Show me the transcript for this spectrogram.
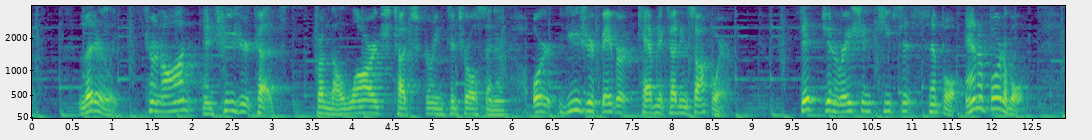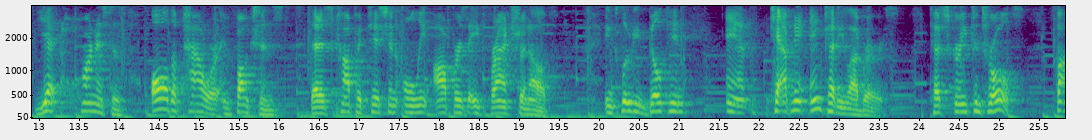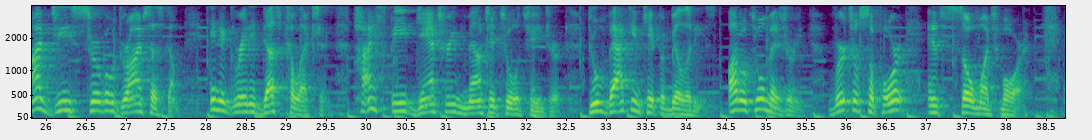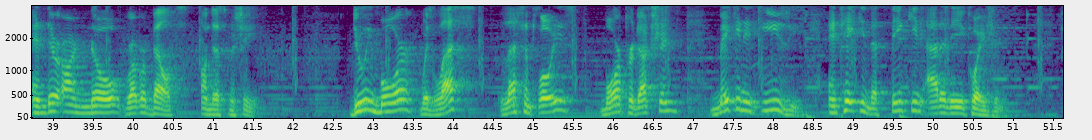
Literally, turn on and choose your cuts from the large touchscreen control center or use your favorite cabinet cutting software. Fifth generation keeps it simple and affordable, yet harnesses all the power and functions that its competition only offers a fraction of, including built-in and cabinet and cutting libraries, touchscreen controls, 5G servo drive system, integrated dust collection, high-speed gantry mounted tool changer, dual vacuum capabilities, auto tool measuring, virtual support, and so much more. And there are no rubber belts on this machine. Doing more with less, less employees, more production, making it easy, and taking the thinking out of the equation.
